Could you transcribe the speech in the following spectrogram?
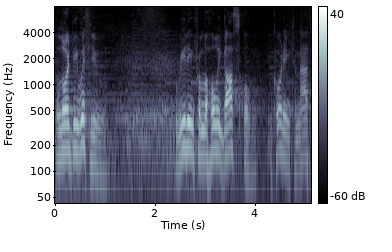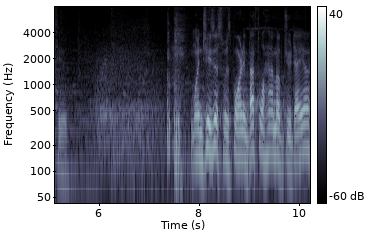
The Lord be with you. Reading from the Holy Gospel according to Matthew. when Jesus was born in Bethlehem of Judea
